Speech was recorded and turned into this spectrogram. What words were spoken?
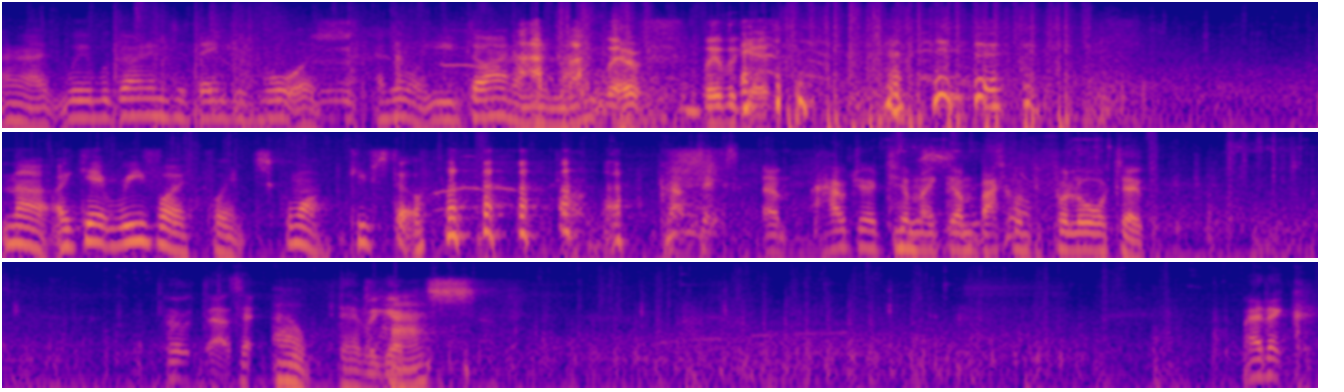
and we were going into dangerous waters. I don't want you dying on me, man. We're, we were good. no, I get revive points. Come on, keep still. Crap, sticks. Um, how do I turn my gun back onto full auto? Oh, that's it. oh, There we go. pass. Medic.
